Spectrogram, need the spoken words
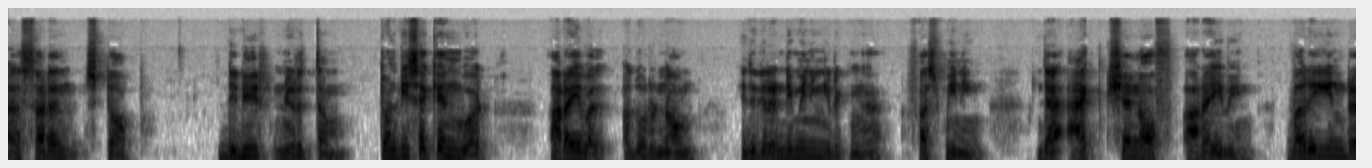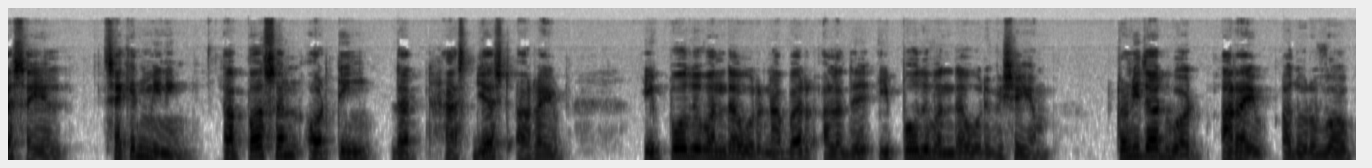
a sudden stop திடீர் நிறுத்தம். டுவெண்ட்டி செகண்ட் வேர்ட் அரைவல் அது ஒரு நவுன் இதுக்கு ரெண்டு மீனிங் இருக்குங்க. First meaning the action of arriving வருகின்ற செயல். Second meaning a person or thing that has just arrived இப்போது வந்த ஒரு நபர் அல்லது இப்போது வந்த ஒரு விஷயம். டுவெண்ட்டி தேர்ட் வேர்ட் அரைவ் அது ஒரு வேர்ப்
